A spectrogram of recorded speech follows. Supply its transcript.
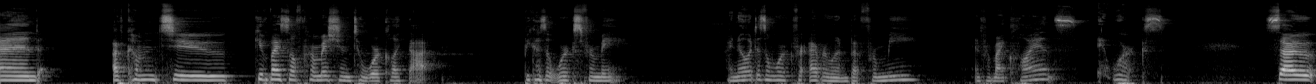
and I've come to give myself permission to work like that because it works for me. I know it doesn't work for everyone, but for me and for my clients, it works. So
